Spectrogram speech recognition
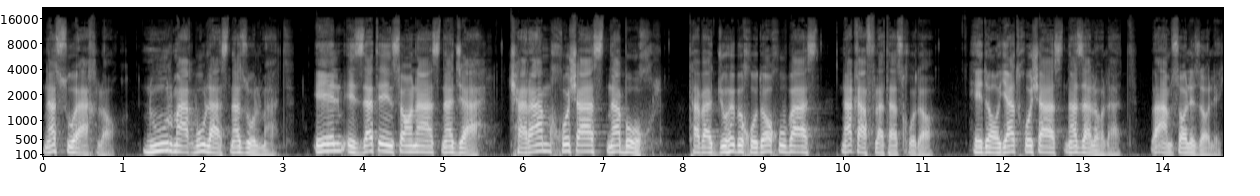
نه سوء اخلاق. نور مقبول است نه ظلمت. علم عزت انسان است نه جهل. کرم خوش است نه بخل. توجه به خدا خوب است نه غفلت از خدا. هدایت خوش است نه زلالت و امثال ذالک.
